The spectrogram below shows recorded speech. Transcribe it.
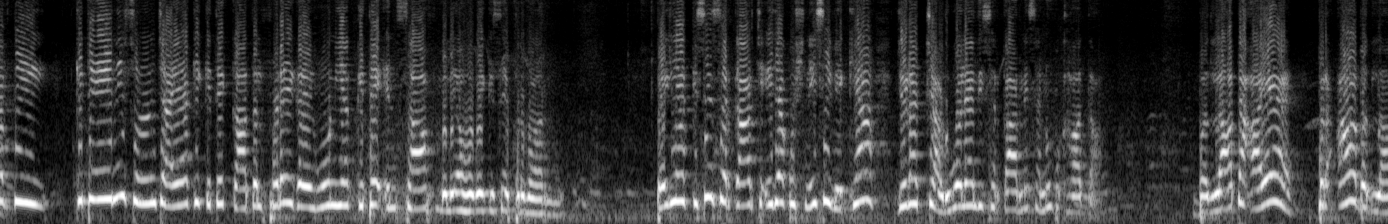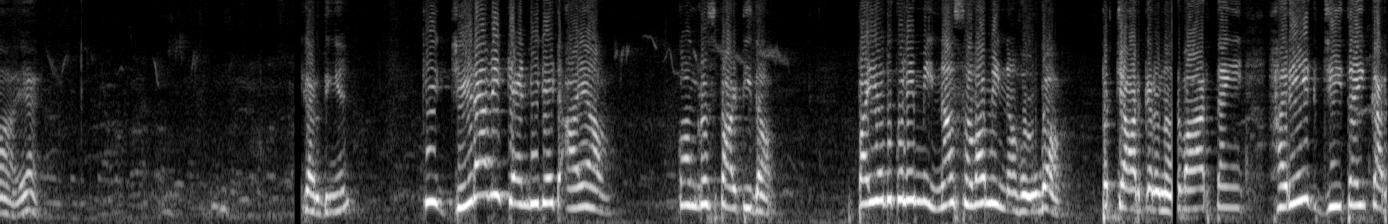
ਆਪਦੀ ਕਿਤੇ ਇਹ ਨਹੀਂ ਸੁਣਨ ਚ ਆਇਆ ਕਿ ਕਿਤੇ ਕਾਤਲ ਫੜੇ ਗਏ ਹੋਣ ਜਾਂ ਕਿਤੇ ਇਨਸਾਫ ਮਿਲਿਆ ਹੋਵੇ ਕਿਸੇ ਪਰਿਵਾਰ ਨੂੰ। ਪਹਿਲਾਂ ਕਿਸੇ ਸਰਕਾਰ 'ਚ ਇਹਦਾ ਕੁਝ ਨਹੀਂ ਸੀ ਵੇਖਿਆ ਜਿਹੜਾ ਝਾੜੂ ਵਾਲਿਆਂ ਦੀ ਸਰਕਾਰ ਨੇ ਸਾਨੂੰ ਵਿਖਾਤਾ। ਬਦਲਾ ਤਾਂ ਆਇਆ ਹੈ, ਪਰ ਆ ਬਦਲਾ ਆਇਆ ਹੈ। ਕਰਦੀ ਹੈ ਕਿ ਜਿਹੜਾ ਵੀ ਕੈਂਡੀਡੇਟ ਆਇਆ ਕਾਂਗਰਸ ਪਾਰਟੀ ਦਾ ਭਾਈ ਉਹਦੇ ਕੋਲੇ ਮਹੀਨਾ ਸਵਾ ਮਹੀਨਾ ਹੋਊਗਾ ਪ੍ਰਚਾਰ ਕਰਨ ਵਾਰ ਤਾਈਂ ਹਰੇਕ ਜੀ ਤਾਈਂ ਘਰ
